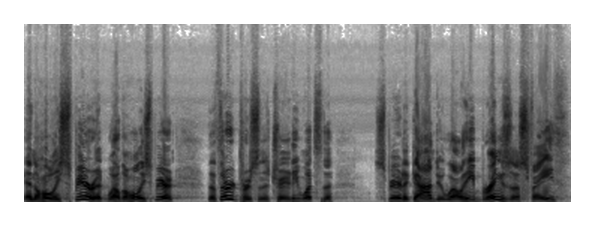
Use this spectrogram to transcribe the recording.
And the Holy Spirit, well, the Holy Spirit, the third person of the Trinity, what's the Spirit of God do? Well, he brings us faith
